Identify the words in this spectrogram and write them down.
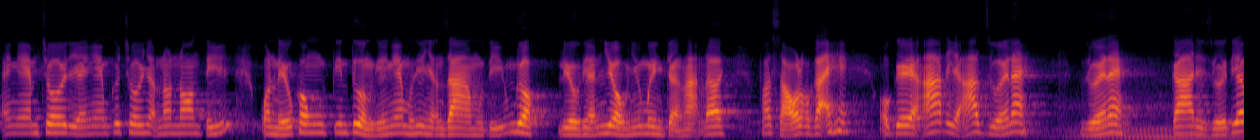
Anh em chơi thì anh em cứ chơi nhận non non tí. Còn nếu không tin tưởng thì anh em có thể nhận già một tí cũng được. Liều thì ăn nhiều như mình chẳng hạn đây. Phát 6 là gãy. Ok át thì át dưới này. Dưới này. K thì dưới tiếp.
